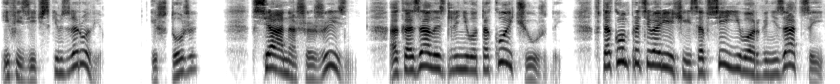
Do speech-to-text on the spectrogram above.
и физическим здоровьем. И что же? Вся наша жизнь оказалась для него такой чуждой, в таком противоречии со всей его организацией,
